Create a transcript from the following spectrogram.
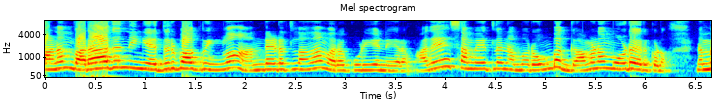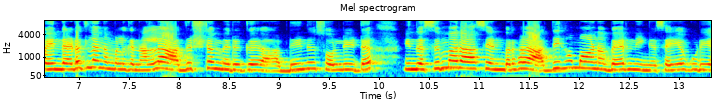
பணம் வராதுன்னு நீங்கள் எதிர்பார்க்குறீங்களோ அந்த இடத்துல தான் வரக்கூடிய நேரம். அதே சமயத்தில் நம்ம ரொம்ப கவனமோடு இருக்கணும். நம்ம இந்த இடத்துல நம்மளுக்கு நல்ல அதிர்ஷ்டம் இருக்குது அப்படின்னு சொல்லிட்டு இந்த சிம்மராசி என்பர்கள் அதிகமான பேர் நீங்கள் செய்யக்கூடிய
